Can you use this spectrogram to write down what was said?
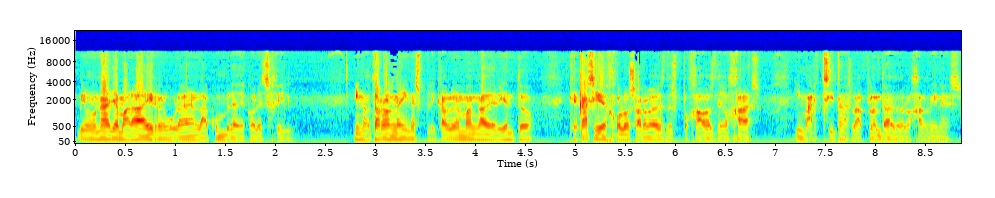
vieron una llamarada irregular en la cumbre de College Hill y notaron la inexplicable manga de viento que casi dejó los árboles despojados de hojas y marchitas las plantas de los jardines.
